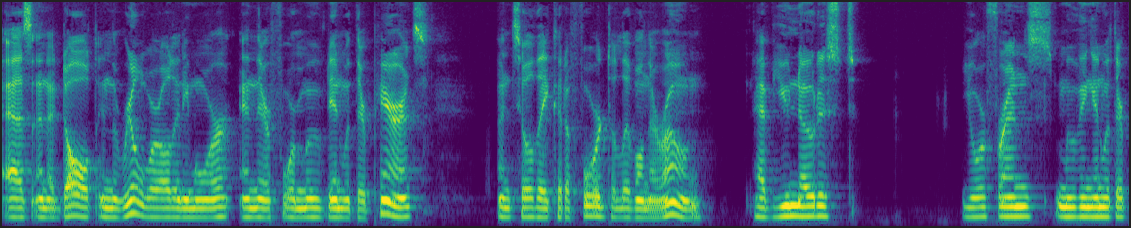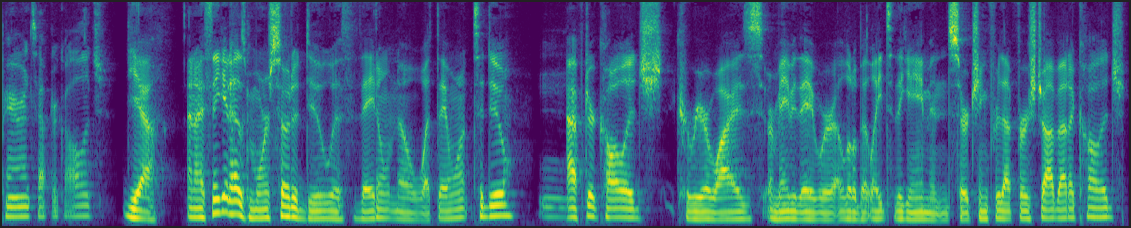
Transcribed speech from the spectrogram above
as an adult in the real world anymore and therefore moved in with their parents until they could afford to live on their own have you noticed your friends moving in with their parents after college Yeah. And I think it has more so to do with they don't know what they want to do mm. after college, career wise, or maybe they were a little bit late to the game and searching for that first job out of college.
